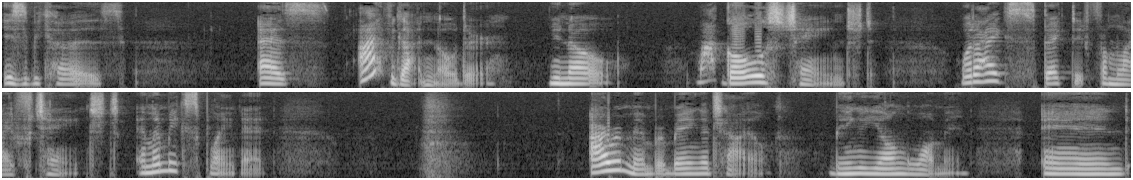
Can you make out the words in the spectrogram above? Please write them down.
is because as I've gotten older, you know, my goals changed. What I expected from life changed. And let me explain that. I remember being a child, being a young woman, and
